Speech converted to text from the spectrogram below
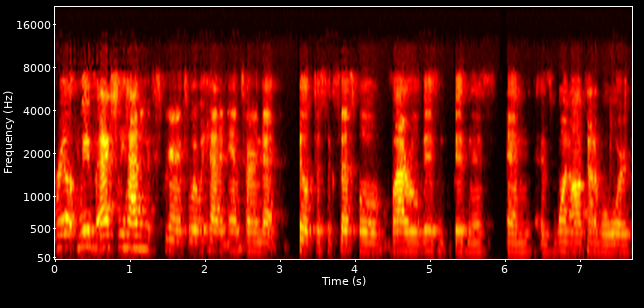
Real, we've actually had an experience where we had an intern that built a successful viral business and has won all kind of awards.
